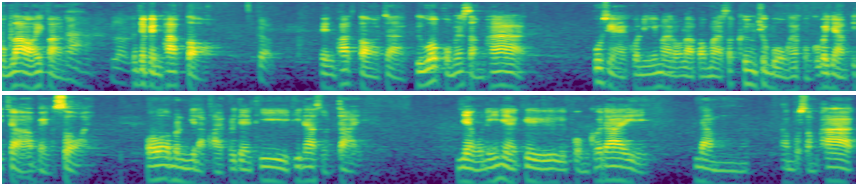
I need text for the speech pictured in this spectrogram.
ผมเล่าให้ฟังอ่าเราก็จะเป็นภาคต่อครับเป็นภาคต่อจากคือว่าผมได้สัมภาษณ์ ผู้เสียหายคนนี้มาราวๆประมาณสักครึ่งชั่วโมงครับผมก็พยายามที่จะแบ่งซอย เพราะว่ามันมีหลากหลายประเด็นที่ที่น่าสนใจ อย่างวันนี้เนี่ยคือผมก็ได้นำนำบทสัมภาษณ์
